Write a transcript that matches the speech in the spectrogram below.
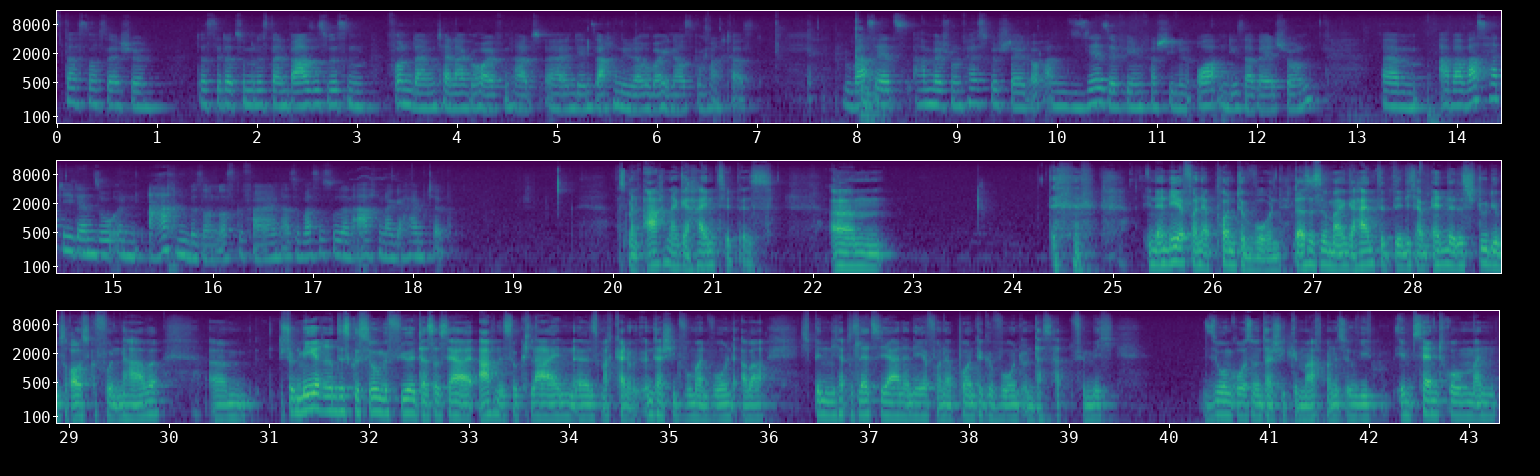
Das ist doch sehr schön, dass dir da zumindest dein Basiswissen von deinem Teller geholfen hat, äh, in den Sachen, die du darüber hinaus gemacht hast. Du warst ja jetzt, haben wir schon festgestellt, auch an sehr, sehr vielen verschiedenen Orten dieser Welt schon. Ähm, aber was hat dir denn so in Aachen besonders gefallen? Also was ist so dein Aachener Geheimtipp? Was mein Aachener Geheimtipp ist? Ähm, in der Nähe von der Ponte wohnen. Das ist so mein Geheimtipp, den ich am Ende des Studiums rausgefunden habe. Ähm, schon mehrere Diskussionen geführt, dass das ja, Aachen ist so klein, äh, es macht keinen Unterschied, wo man wohnt, aber ich bin, ich habe das letzte Jahr in der Nähe von der Ponte gewohnt und das hat für mich so einen großen Unterschied gemacht. Man ist irgendwie im Zentrum, man,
